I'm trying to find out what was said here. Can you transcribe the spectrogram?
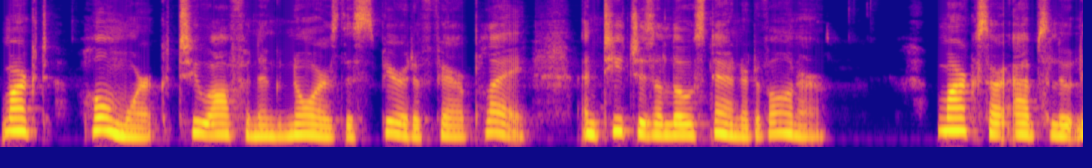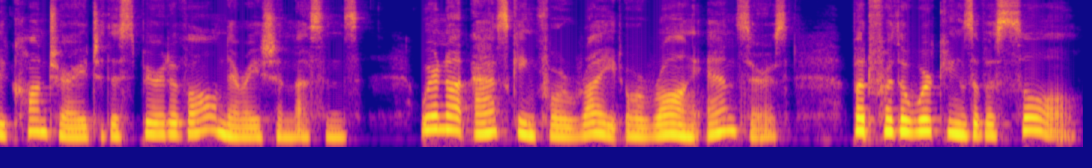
Marked homework too often ignores the spirit of fair play and teaches a low standard of honor. Marks are absolutely contrary to the spirit of all narration lessons. We're not asking for right or wrong answers, but for the workings of a soul.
